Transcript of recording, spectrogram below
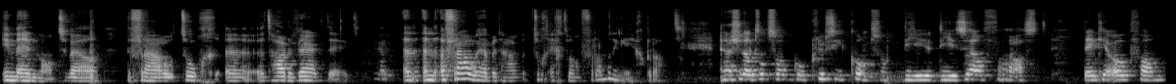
in Nederland. Terwijl de vrouw toch eh, het harde werk deed. Ja. En, en, en vrouwen hebben daar toch echt wel een verandering in gebracht. En als je dan tot zo'n conclusie komt, zo- die, je- die jezelf verrast, denk je ook van,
